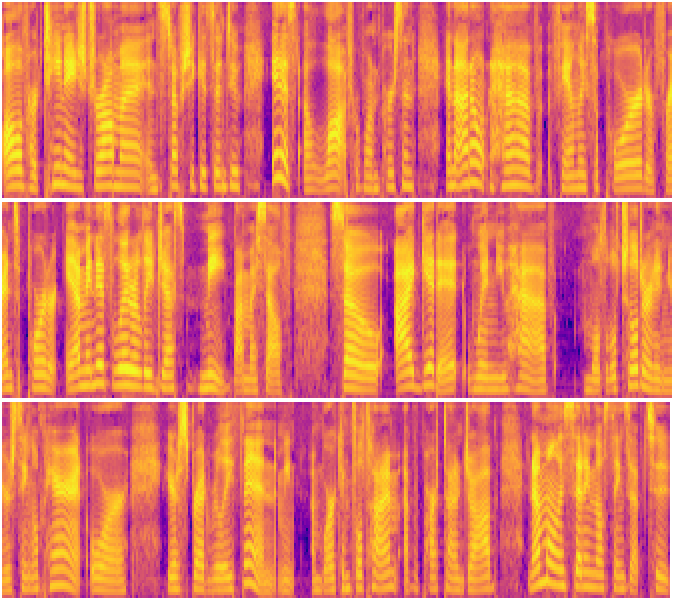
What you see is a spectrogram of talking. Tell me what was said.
All of her teenage drama and stuff she gets into, it is a lot for one person. And I don't have family support or friend support, or I mean, it's literally just me by myself. So I get it when you have multiple children and you're a single parent or you're spread really thin. I mean, I'm working full time, I have a part time job, and I'm only setting those things up to,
